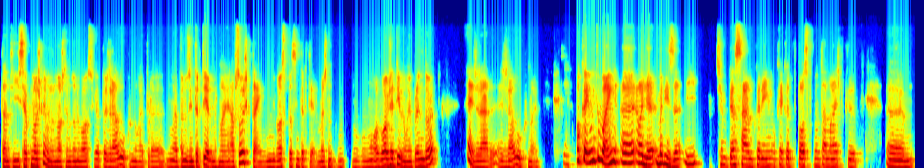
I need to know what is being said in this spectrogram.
Portanto, isso é o que nós queremos. Nós temos um negócio é para gerar lucro, não é para, não é para nos entretermos, não é? Há pessoas que têm um negócio para se entreter, mas o objetivo de um empreendedor é gerar, é gerar lucro, não é? Sim. Ok, muito bem. Uh, olha, Marisa, e deixa-me pensar um bocadinho o que é que eu te posso perguntar mais, porque um,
